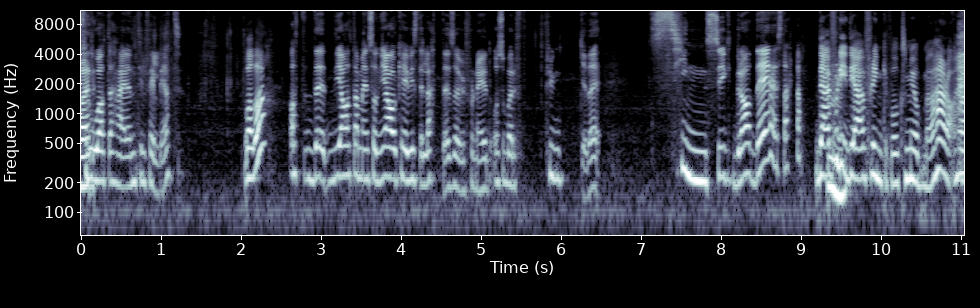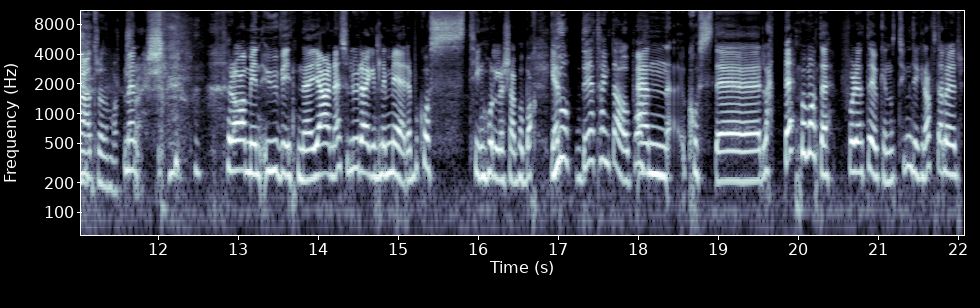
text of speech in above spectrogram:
være- tro at det her er en tilfeldighet. Hva da? At, det, ja, at de er sånn Ja, OK, hvis det letter, så er vi fornøyd. Og så bare funker det sinnssykt bra. Det er sterkt, da. Det er fordi de er flinke folk som jobber med det her, da. Og jeg tror den trash. Men-. Fra min uvitende hjerne så lurer jeg egentlig mer på hvordan ting holder seg på bakken, Jo, det tenkte jeg også på. enn hvordan det letter, på en måte. For det er jo ikke noe tyngdekraft, eller?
